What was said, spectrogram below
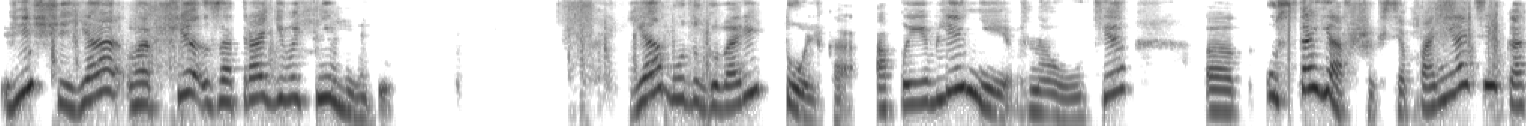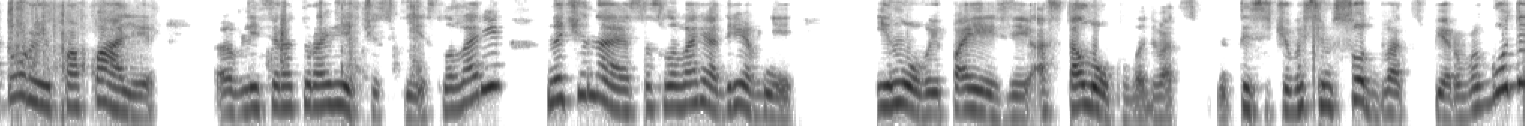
вещи я вообще затрагивать не буду. Я буду говорить только о появлении в науке э, устоявшихся понятий, которые попали э, в литературоведческие словари, начиная со словаря древней и новой поэзии Остолопова 20, 1821 года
